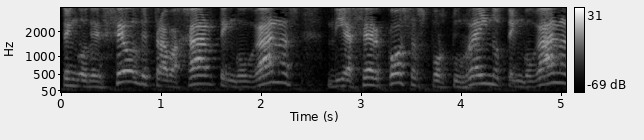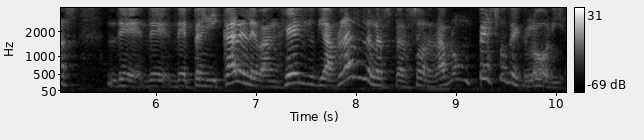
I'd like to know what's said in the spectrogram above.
tengo deseos de trabajar, tengo ganas de hacer cosas por tu reino, tengo ganas de, predicar el Evangelio, de hablarle a las personas, habla un peso de gloria.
